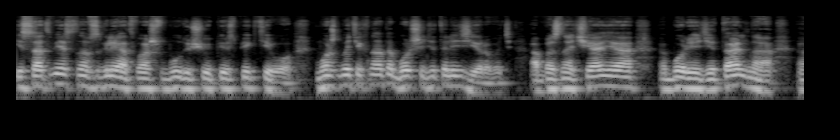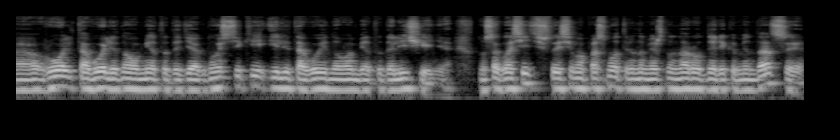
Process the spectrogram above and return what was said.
и, соответственно, взгляд ваш в будущую перспективу. Может быть, их надо больше детализировать, обозначая более детально э, роль того или иного метода диагностики или того иного метода лечения. Но согласитесь, что если мы посмотрим на международные рекомендации,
